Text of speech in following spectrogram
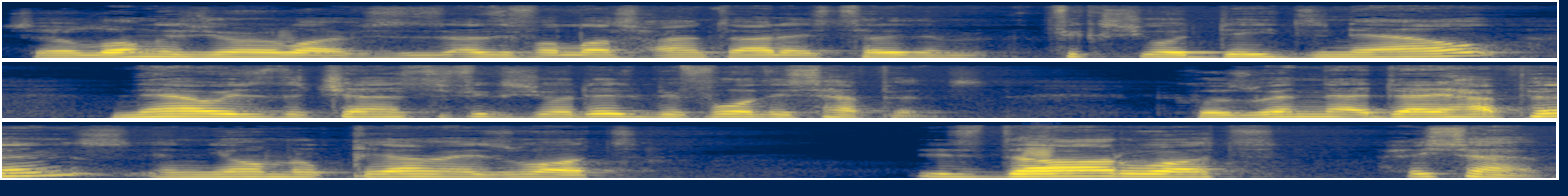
So long as you're alive. It's as if Allah subhanahu wa ta'ala is telling them, fix your deeds now. Now is the chance to fix your deeds before this happens. Because when that day happens, in Yawm al-Qiyamah is what? Is dar what? Hisab.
